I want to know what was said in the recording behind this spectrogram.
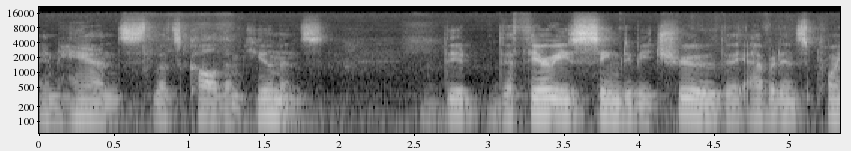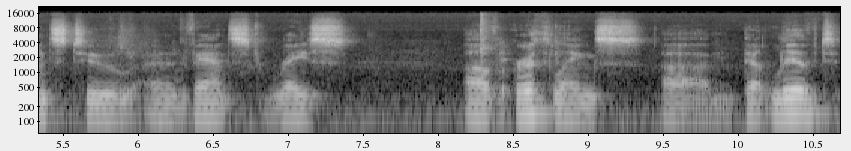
and hands, let's call them humans. The, the theories seem to be true. The evidence points to an advanced race of earthlings um, that lived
